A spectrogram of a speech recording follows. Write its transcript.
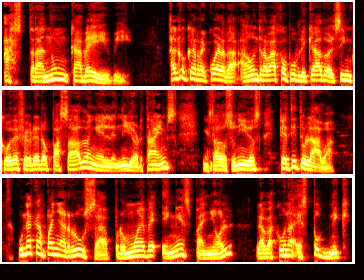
Astra Nunca Baby, algo que recuerda a un trabajo publicado el 5 de febrero pasado en el New York Times, en Estados Unidos, que titulaba Una campaña rusa promueve en español la vacuna Sputnik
